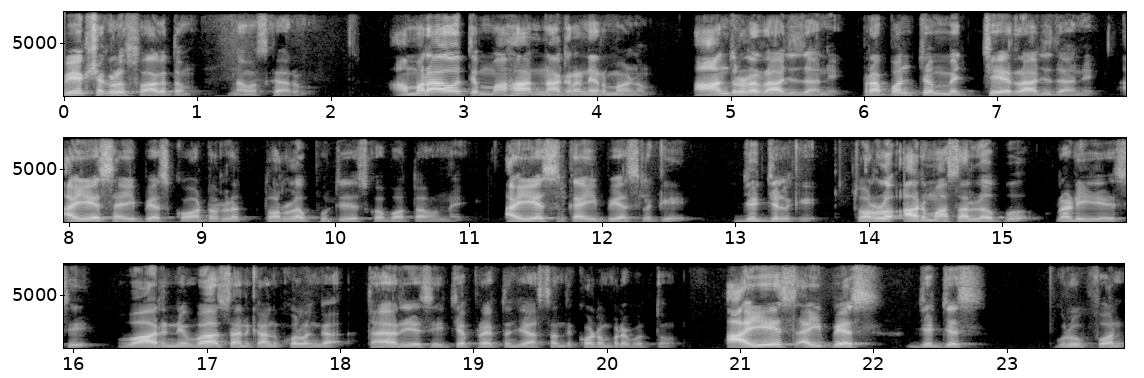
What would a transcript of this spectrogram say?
వీక్షకులు స్వాగతం నమస్కారం. అమరావతి మహానగర నిర్మాణం ఆంధ్రుల రాజధాని ప్రపంచం మెచ్చే రాజధాని ఐఏఎస్ ఐపీఎస్ క్వార్టర్లు త్వరలో పూర్తి చేసుకోబోతా ఉన్నాయి. ఐఏఎస్లకి ఐపీఎస్లకి జడ్జిలకి త్వరలో ఆరు మాసాల్లోపు రెడీ చేసి వారి నివాసానికి అనుకూలంగా తయారు చేసి ఇచ్చే ప్రయత్నం చేస్తుంది కూటమి ప్రభుత్వం. IAS IPS judges group one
